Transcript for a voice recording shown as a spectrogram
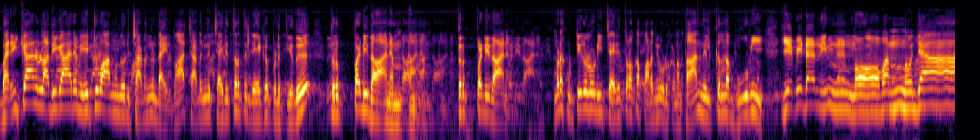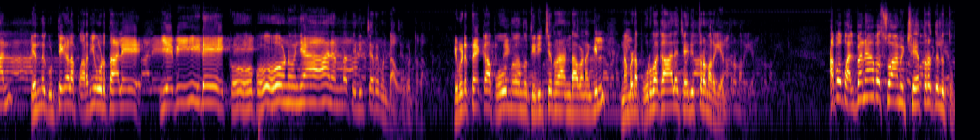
ഭരിക്കാനുള്ള അധികാരം ഏറ്റുവാങ്ങുന്ന ഒരു ചടങ്ങുണ്ടായിരുന്നു. ആ ചടങ്ങ് ചരിത്രത്തിൽ രേഖപ്പെടുത്തിയത് തൃപ്പടിദാനം എന്നാണ്. തൃപ്പടിദാനം. നമ്മുടെ കുട്ടികളോട് ഈ ചരിത്രമൊക്കെ പറഞ്ഞു കൊടുക്കണം. താൻ നിൽക്കുന്ന ഭൂമി എവിടെ നിന്നോ വന്നു ഞാൻ എന്ന് കുട്ടികളെ പറഞ്ഞു കൊടുത്താലേ എവിടേക്കോ പോണു ഞാൻ എന്ന തിരിച്ചറിവുണ്ടാവും കേട്ടോ. എവിടത്തേക്കാ പോകുന്നതെന്ന് തിരിച്ചറിവുണ്ടാവണമെങ്കിൽ നമ്മുടെ പൂർവകാല ചരിത്രം അറിയണം. അപ്പൊ പത്മനാഭസ്വാമി ക്ഷേത്രത്തിലെത്തും.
